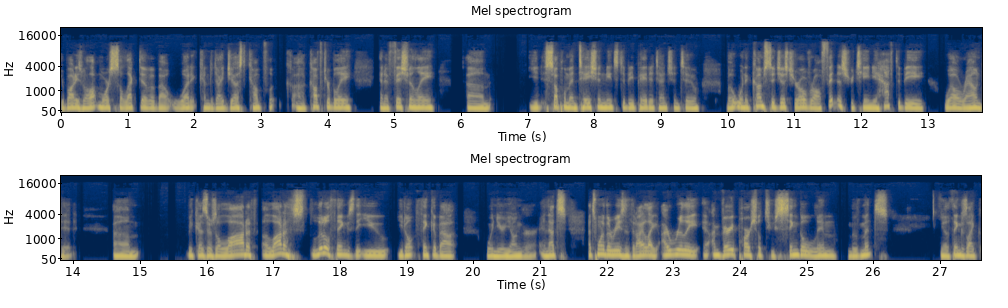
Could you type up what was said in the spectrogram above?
Your body's a lot more selective about what it can digest comf- uh, comfortably and efficiently. Um, you, supplementation needs to be paid attention to. But when it comes to just your overall fitness routine you have to be well rounded um, because there's a lot of a lot of little things that you you don't think about when you're younger. And that's that's one of the reasons that i like i really i'm very partial to single limb movements you know things like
